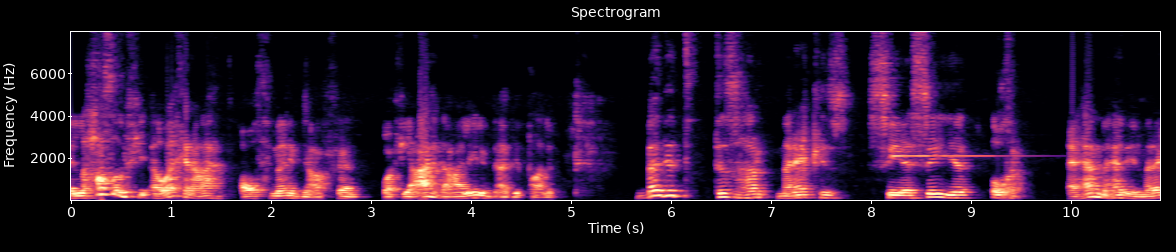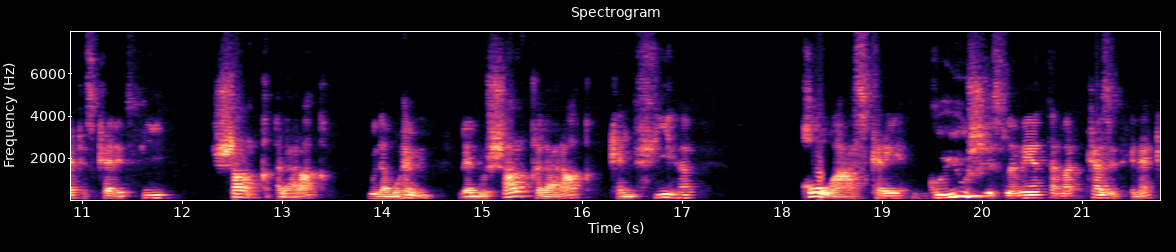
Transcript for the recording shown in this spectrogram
اللي حصل في أواخر عهد عثمان بن عفان وفي عهد علي بن أبي طالب بدت تظهر مراكز سياسية أخرى. أهم هذه المراكز كانت في شرق العراق وده مهم لأنه شرق العراق كان فيها قوة عسكرية جيوش إسلامية تمركزت هناك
